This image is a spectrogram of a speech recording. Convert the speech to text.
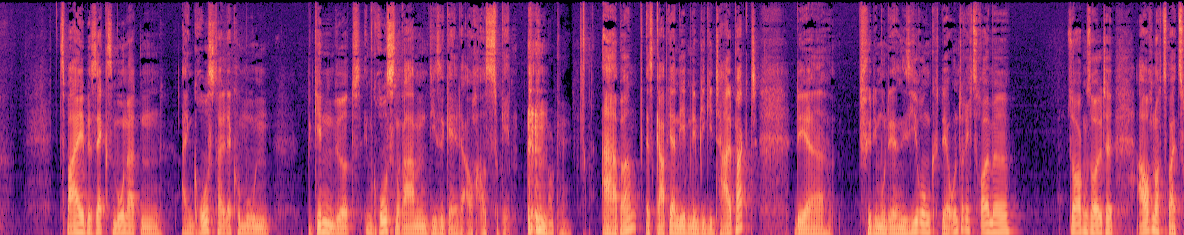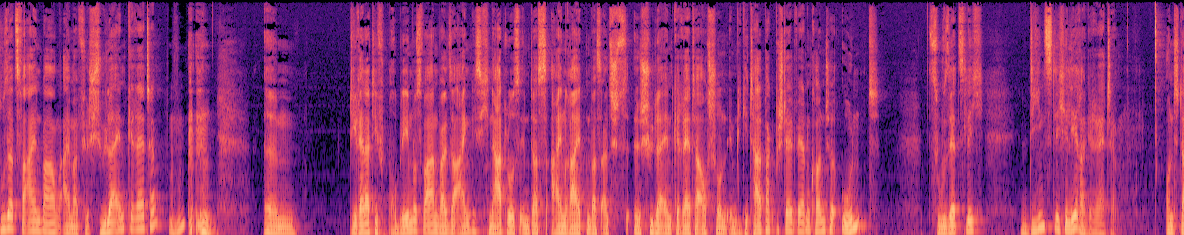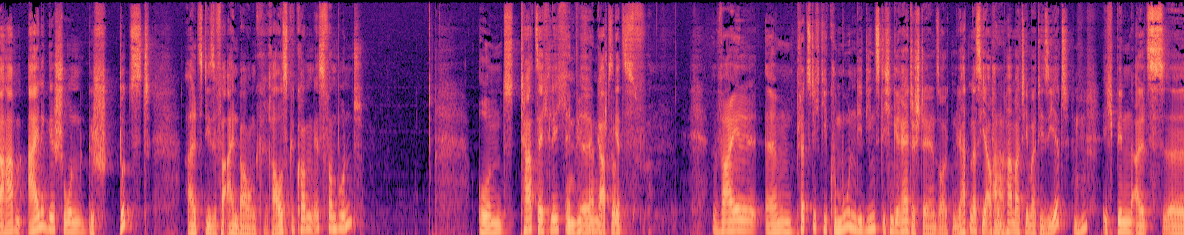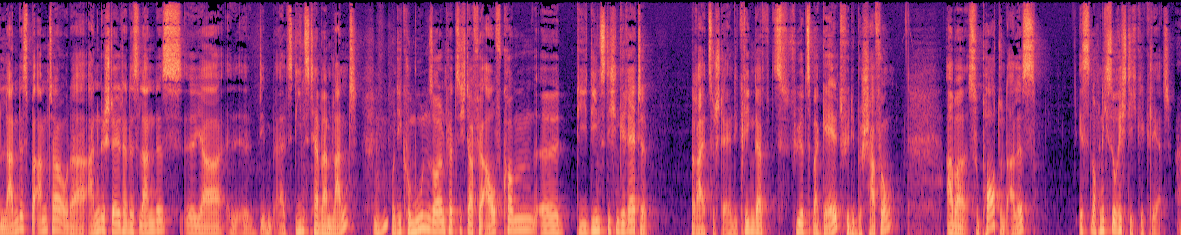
zwei bis sechs Monaten ein Großteil der Kommunen beginnen wird, im großen Rahmen diese Gelder auch auszugeben. Okay. Aber es gab ja neben dem Digitalpakt, der für die Modernisierung der Unterrichtsräume sorgen sollte, auch noch zwei Zusatzvereinbarungen, einmal für Schülerendgeräte, mhm. ähm, die relativ problemlos waren, weil sie eigentlich sich nahtlos in das einreiten, was als äh, Schülerendgeräte auch schon im Digitalpakt bestellt werden konnte und zusätzlich dienstliche Lehrergeräte. Und da haben einige schon gestutzt, als diese Vereinbarung rausgekommen ist vom Bund. Und tatsächlich äh, gab es jetzt weil ähm, plötzlich die Kommunen die dienstlichen Geräte stellen sollten. Wir hatten das hier auch ah. schon ein paar Mal thematisiert. Mhm. Ich bin als äh, Landesbeamter oder Angestellter des Landes äh, ja äh, die, als Dienstherr beim Land mhm. und die Kommunen sollen plötzlich dafür aufkommen, äh, die dienstlichen Geräte bereitzustellen. Die kriegen dafür zwar Geld für die Beschaffung, aber Support und alles ist noch nicht so richtig geklärt. Ah.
